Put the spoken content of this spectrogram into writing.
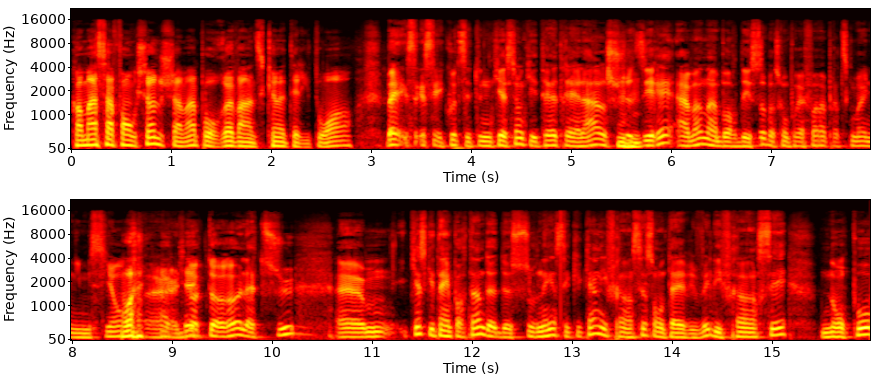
Comment ça fonctionne justement pour revendiquer un territoire? Ben, c'est, écoute, c'est une question qui est très, très large. Je mhm. dirais, avant d'aborder ça, parce qu'on pourrait faire pratiquement une émission, euh, un doctorat là-dessus, euh, qu'est-ce qui est important de, se souvenir, c'est que quand les Français sont arrivés, les Français n'ont pas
